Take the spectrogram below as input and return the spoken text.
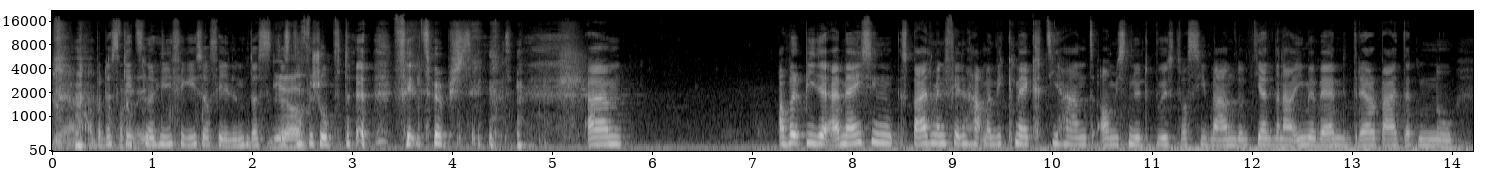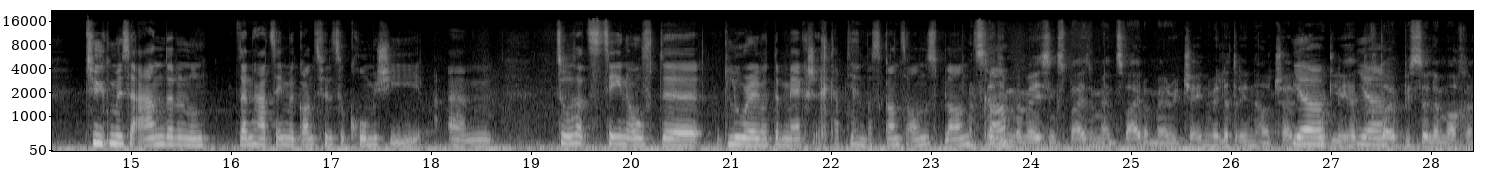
Ja, aber das gibt es noch häufig in so Filmen, dass, Ja. dass die Verschupften viel zu hübsch sind. ähm, aber bei den Amazing Spider-Man-Filmen hat man wie gemerkt, die haben nicht gewusst, was sie wollen. Und die haben dann auch immer während der Dreharbeiten noch Zeug müssen ändern und dann hat es immer ganz viele so komische ähm, Zusatzszenen auf der Blu-ray, wo du merkst, ich glaube, die haben was ganz anderes geplant. Wenn es nicht im Amazing Spider-Man 2 noch Mary Jane wollen drin hat, Charlie Ja, Woodley hätte ja. doch da etwas sollen machen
